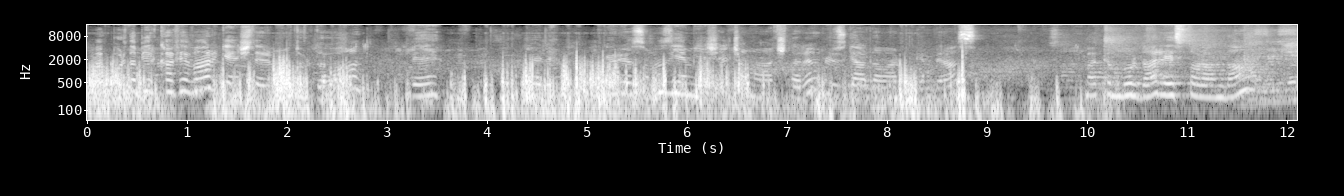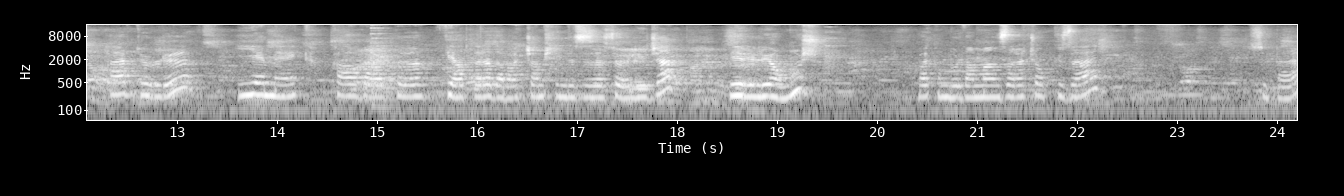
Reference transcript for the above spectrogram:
Bak burada bir kafe var gençlerin oturduğu ve görüyorsunuz yemyeşil çam ağaçları. Rüzgar da var bugün biraz. Bakın burada restorandan her türlü yemek, kahvaltı fiyatlara da bakacağım. Şimdi size söyleyeceğim. Veriliyormuş. Bakın buradan manzara çok güzel. Süper.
